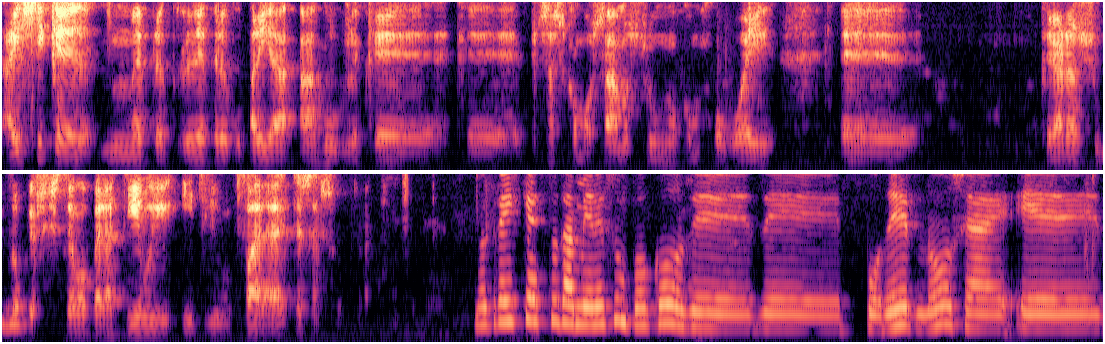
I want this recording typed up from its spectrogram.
ahí sí que le preocuparía a Google que, empresas como Samsung o como Huawei crearan su propio sistema operativo y, y triunfara, que esa es otra. ¿No creéis que esto también es un poco de, poder, ¿no? O sea, eh,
